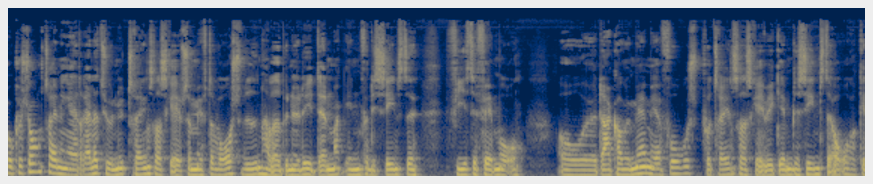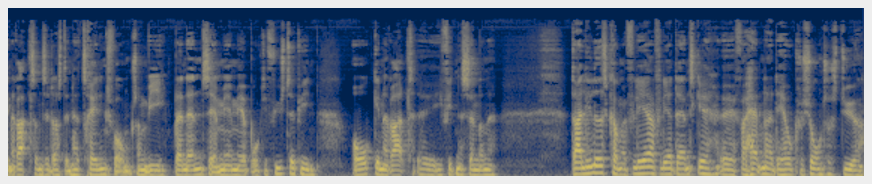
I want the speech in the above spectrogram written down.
Okklusionstræning er et relativt nyt træningsredskab, som efter vores viden har været benyttet i Danmark inden for de seneste 4-5 år. Og øh, der er kommet mere og mere fokus på træningsredskabet igennem det seneste år, og generelt sådan set også den her træningsform, som vi blandt andet ser mere og mere brugt i fysioterapien, og generelt øh, i fitnesscentrene. Der er ligeledes kommet flere og flere danske øh, forhandlere af det her okklusionsudstyr,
